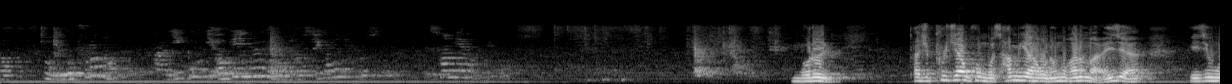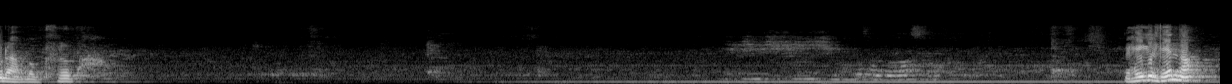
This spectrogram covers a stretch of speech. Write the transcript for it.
어, 이거 풀었나? 아니 이거 여기 있는 거 없었어. 이거 풀었어. 3이야 이거. 뭐를 다시 풀지 않고 뭐 3위 하고 넘어가는 거 아니지? 이중으로 한번 풀어봐. 해결됐나?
